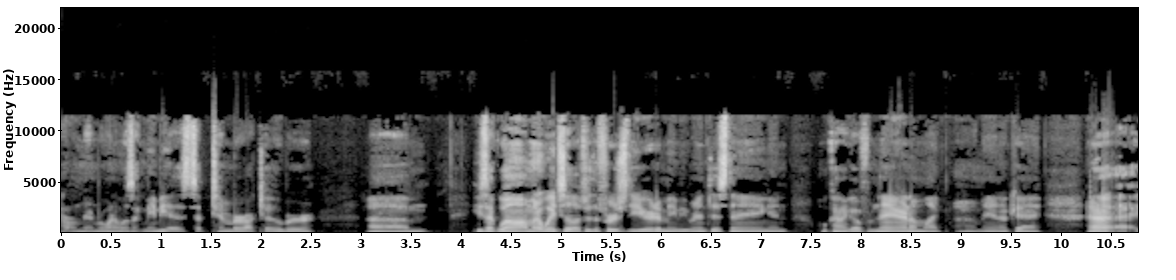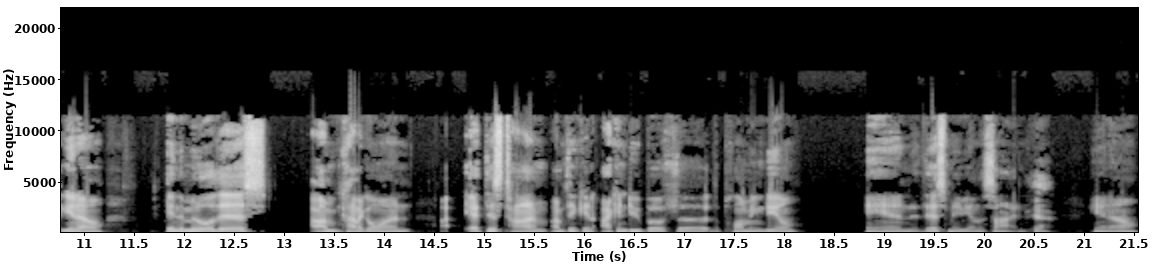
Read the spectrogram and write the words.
don't remember when it was, like maybe a September, October. Um, he's like, "Well, I'm gonna wait till after the first year to maybe rent this thing, and we'll kind of go from there." And I'm like, "Oh man, okay." Uh, you know, in the middle of this, I'm kind of going. at this time, I'm thinking I can do both the the plumbing deal and this maybe on the side. Yeah. You know?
